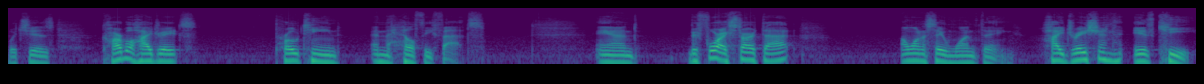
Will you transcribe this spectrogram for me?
which is carbohydrates, protein, and the healthy fats. And before I start that, I want to say one thing. Hydration is key.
